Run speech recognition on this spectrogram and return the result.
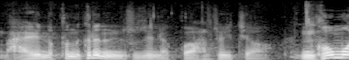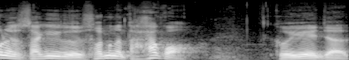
많이 높은 그런 수준이라고 할 수 있죠. 음, 공무원에서 자기 그 소명은 다 하고 그 위에 이제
